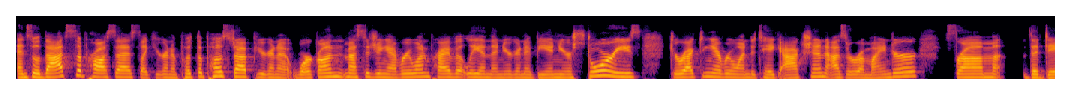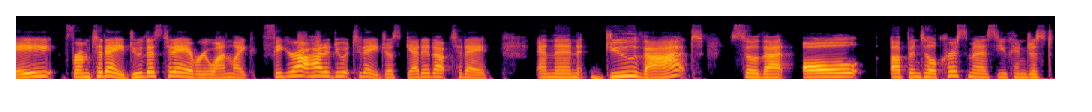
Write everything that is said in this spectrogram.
And so that's the process. Like you're going to put the post up, you're going to work on messaging everyone privately, and then you're going to be in your stories directing everyone to take action as a reminder from the day from today. Do this today, everyone. Like figure out how to do it today. Just get it up today. And then do that so that all up until Christmas, you can just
